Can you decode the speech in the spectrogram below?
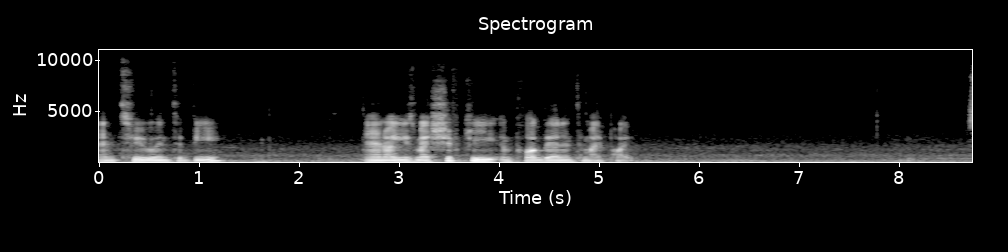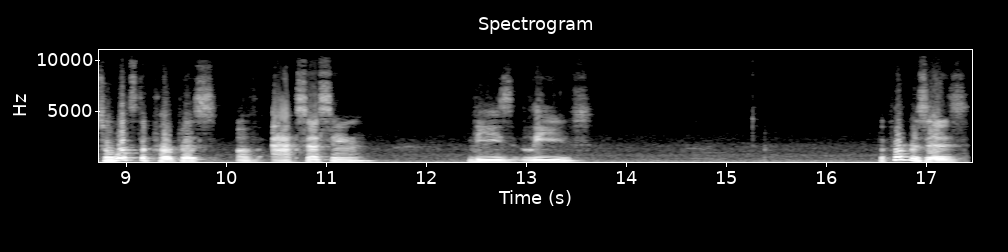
and 2 into B. And I'll use my shift key and plug that into my pipe. So what's the purpose of accessing these leaves? The purpose is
